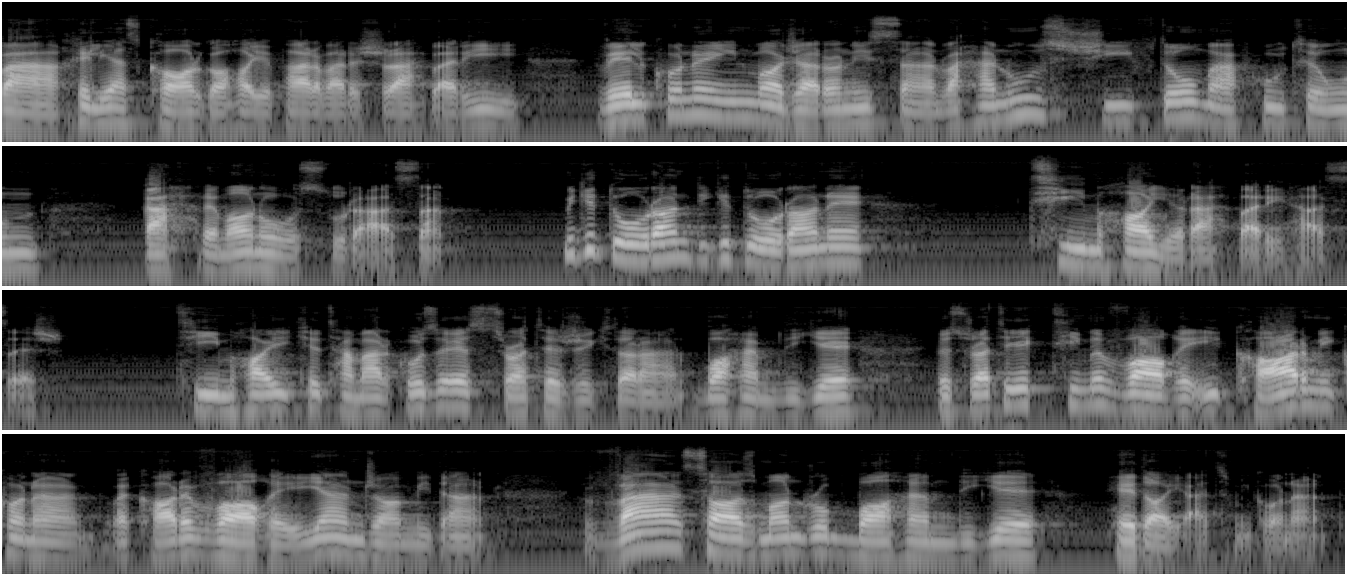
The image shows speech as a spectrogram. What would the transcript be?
و خیلی از کارگاه های پرورش رهبری ولکن این ماجرا نیستن و هنوز شیفته و مبهوت اون قهرمان و اسطوره هستن. میگه دوران دیگه دوران تیم های رهبری هستش. تیم هایی که تمرکز استراتژیک دارن با همدیگه به صورت یک تیم واقعی کار می‌کنن و کار واقعی انجام میدن و سازمان رو با همدیگه هدایت می‌کنند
